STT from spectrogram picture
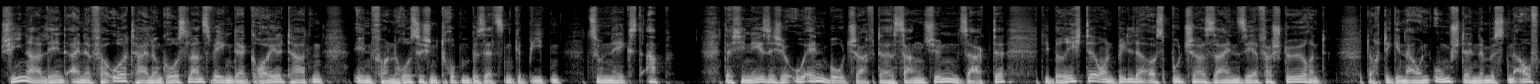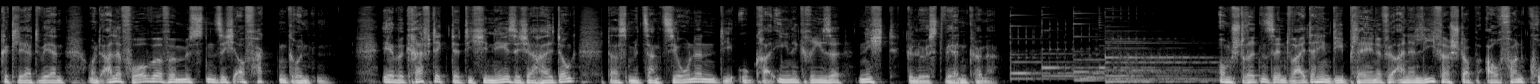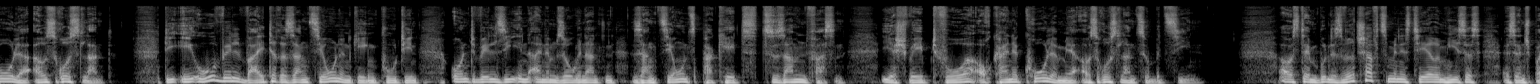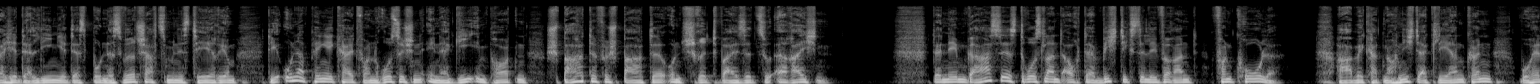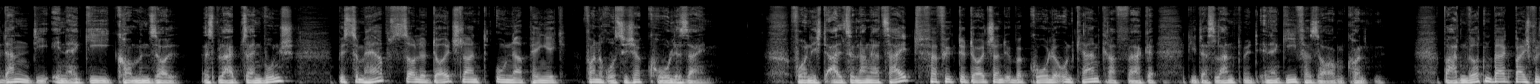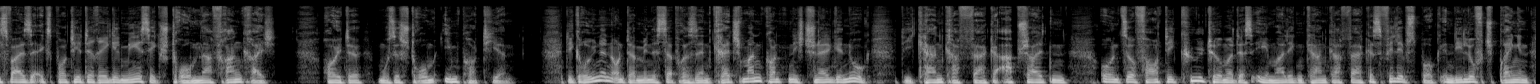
China lehnt eine Verurteilung Russlands wegen der Gräueltaten in von russischen Truppen besetzten Gebieten zunächst ab. Der chinesische UN-Botschafter Sang Jun sagte, die Berichte und Bilder aus Butscha seien sehr verstörend. Doch die genauen Umstände müssten aufgeklärt werden und alle Vorwürfe müssten sich auf Fakten gründen. Er bekräftigte die chinesische Haltung, dass mit Sanktionen die Ukraine-Krise nicht gelöst werden könne. Umstritten sind weiterhin die Pläne für einen Lieferstopp auch von Kohle aus Russland. Die EU will weitere Sanktionen gegen Putin und will sie in einem sogenannten Sanktionspaket zusammenfassen. Ihr schwebt vor, auch keine Kohle mehr aus Russland zu beziehen. Aus dem Bundeswirtschaftsministerium hieß es, es entspreche der Linie des Bundeswirtschaftsministeriums, die Unabhängigkeit von russischen Energieimporten Sparte für Sparte und schrittweise zu erreichen. Denn neben Gas ist Russland auch der wichtigste Lieferant von Kohle. Habeck hat noch nicht erklären können, woher dann die Energie kommen soll. Es bleibt sein Wunsch, bis zum Herbst solle Deutschland unabhängig von russischer Kohle sein. Vor nicht allzu langer Zeit verfügte Deutschland über Kohle- und Kernkraftwerke, die das Land mit Energie versorgen konnten. Baden-Württemberg beispielsweise exportierte regelmäßig Strom nach Frankreich. Heute muss es Strom importieren. Die Grünen unter Ministerpräsident Kretschmann konnten nicht schnell genug die Kernkraftwerke abschalten und sofort die Kühltürme des ehemaligen Kernkraftwerkes Philipsburg in die Luft sprengen,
